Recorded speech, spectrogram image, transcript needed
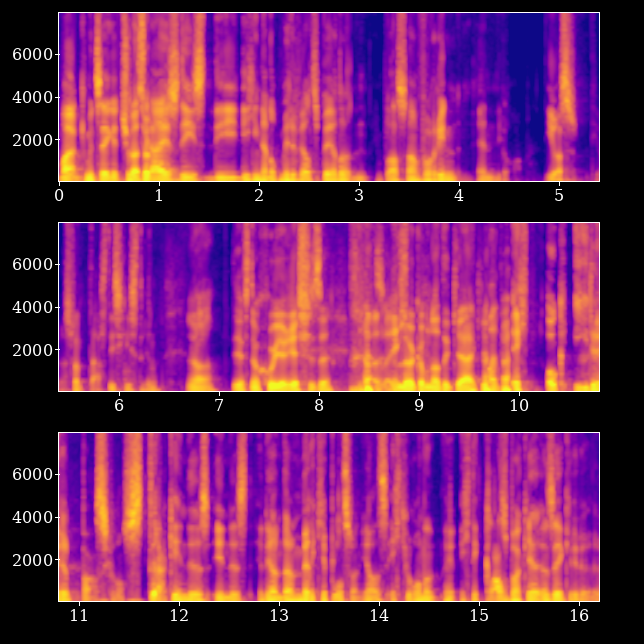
maar ik moet zeggen, Chuck ook... die, die, die ging dan op middenveld spelen in plaats van voorin. En ja, die was, die was fantastisch gisteren. Ja, die heeft nog goede ristjes, hè. Ja, dat is echt- Leuk om naar te kijken. Maar echt, ook iedere pas gewoon strak in de... In de en dan- merk je plots van, ja, dat is echt gewoon een, een echte klasbak. Hè? En zeker... eh,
